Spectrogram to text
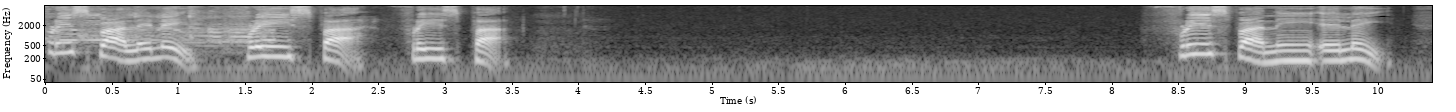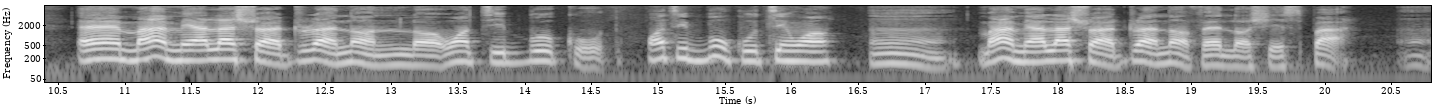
Free spa lélẹ̀. Free spa free spa free spa ní eléyìí. Ẹ màámi aláṣọ àdúrà náà ń lọ. Wọ́n ti búùkù wọ́n ti búùkù tiwọn. Màámi aláṣọ àdúrà náà fẹ́ lọ ṣe spa. Mm.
